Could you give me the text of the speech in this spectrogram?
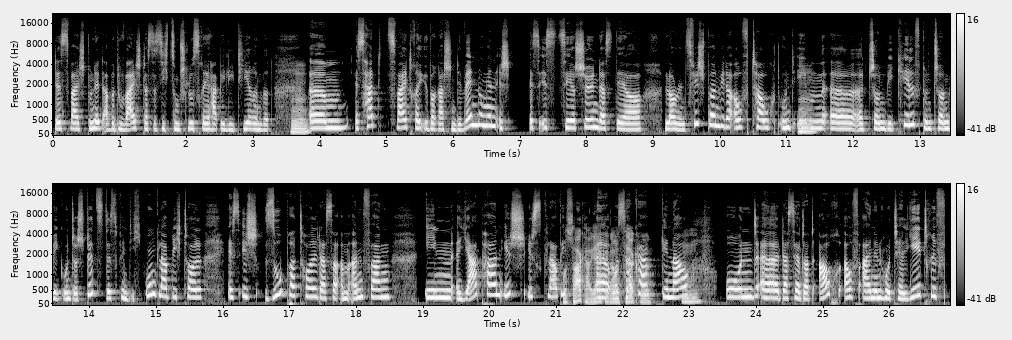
das weißt du nicht, aber du weißt, dass es sich zum Schluss rehabilitieren wird. Ähm, es hat zwei, drei überraschende Wendungen. Es, es ist sehr schön, dass der Lawrence Fishburne wieder auftaucht und eben äh, John Wick hilft und John Wick unterstützt. Das finde ich unglaublich toll. Es ist super toll, dass er am Anfang in Japan ist, ist glaube ich. Osaka, ja, genau, sehr Osaka, cool. genau. Und äh, dass er dort auch auf einen Hotelier trifft,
